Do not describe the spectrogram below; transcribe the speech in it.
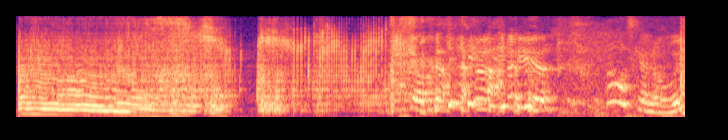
that was kind of weird.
